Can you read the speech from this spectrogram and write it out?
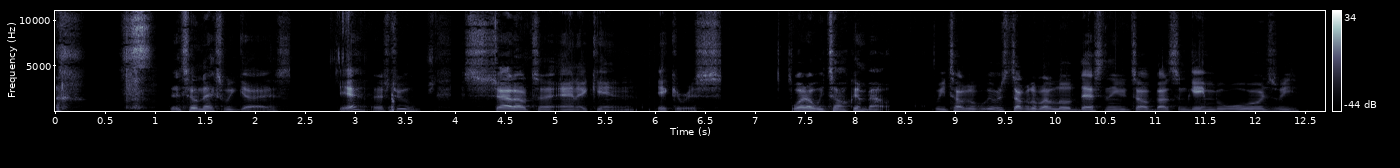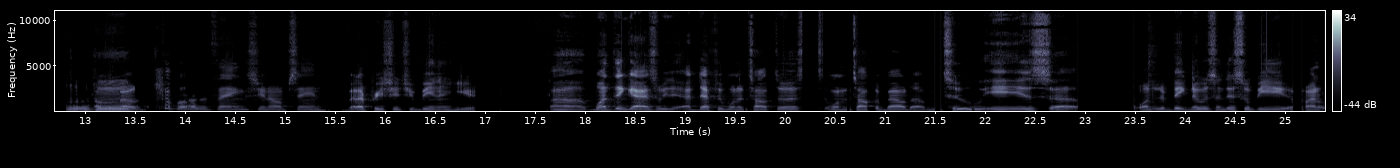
Until next week, guys. Yeah, that's true. Shout out to Anakin Icarus. What are we talking about? We talking. We was talking about a little Destiny. We talked about some game awards. We talked Mhm. about a couple other things. You know what I'm saying? But I appreciate you being in here. Uh, one thing, guys, we I definitely want to talk to us. Want to talk about um too is uh one of the big news, and this will be a final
